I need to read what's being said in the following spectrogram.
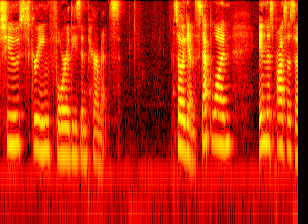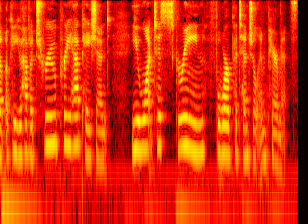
to screen for these impairments. So again, step one in this process of okay, you have a true prehab patient, you want to screen for potential impairments.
